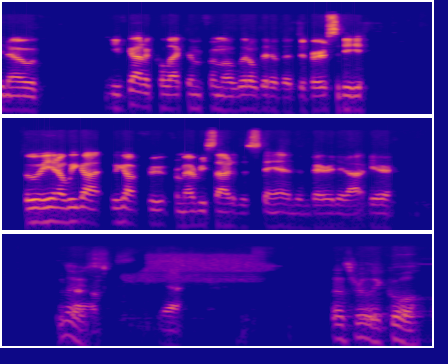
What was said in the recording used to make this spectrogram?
you know, you've got to collect them from a little bit of a diversity. So, you know, we got, we got fruit from every side of the stand and buried it out here. Nice. um, yeah. That's really cool.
